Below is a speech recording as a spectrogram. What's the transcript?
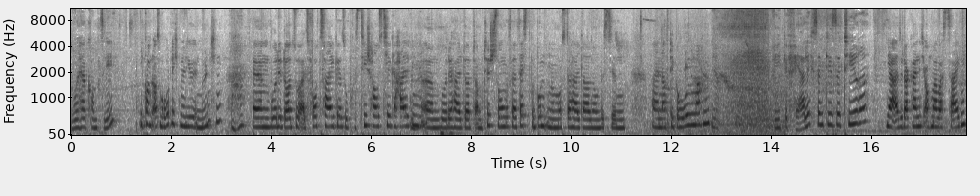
Woher kommt sie? Die kommt aus dem Rotlichtmilieu in München, ähm, wurde dort so als Vorzeige, so Prestigehaustier gehalten, mhm. ähm, wurde halt dort am Tisch so ungefähr festgebunden und musste halt da so ein bisschen einen auf dicke Hosen machen. Ja. Wie gefährlich sind diese Tiere? Ja, also da kann ich auch mal was zeigen.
